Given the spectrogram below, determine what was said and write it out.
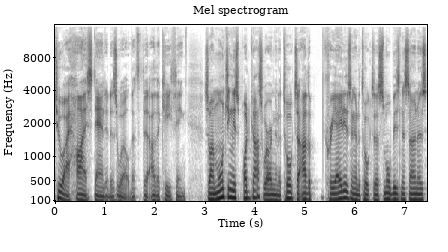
to a high standard as well. That's the other key thing. So I'm launching this podcast where I'm going to talk to other creatives. I'm going to talk to small business owners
